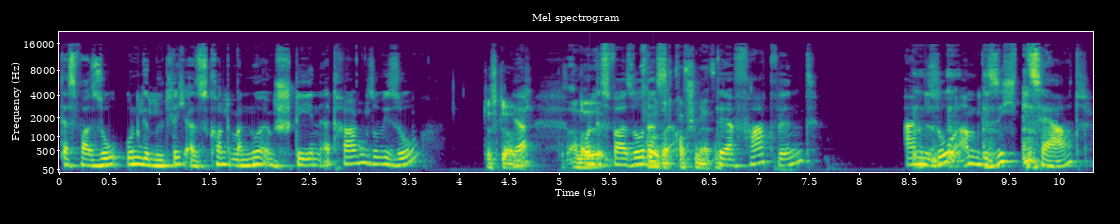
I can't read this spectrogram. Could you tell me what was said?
das war so ungemütlich, also das konnte man nur im Stehen ertragen sowieso. Das glaube Ja. ich. Das andere Und es war so, dass der Fahrtwind einem so am Gesicht zerrt,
